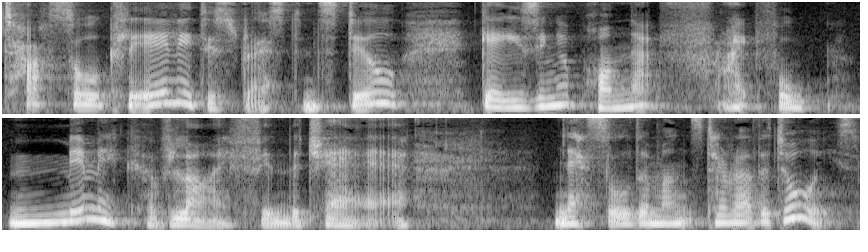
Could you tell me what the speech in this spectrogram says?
tussle, clearly distressed, and still gazing upon that frightful mimic of life in the chair, nestled amongst her other toys.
